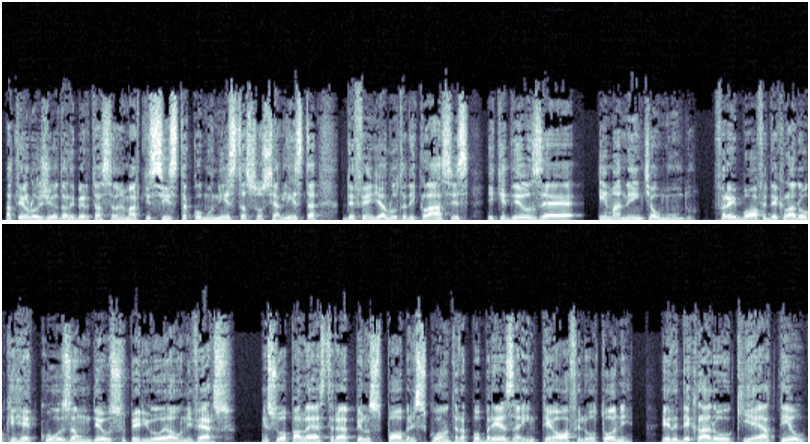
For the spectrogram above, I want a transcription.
A teologia da libertação é marxista, comunista, socialista, defende a luta de classes e que Deus é imanente ao mundo. Frei Boff declarou que recusa um Deus superior ao universo. Em sua palestra Pelos Pobres contra a Pobreza, em Teófilo Otoni, ele declarou que é ateu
